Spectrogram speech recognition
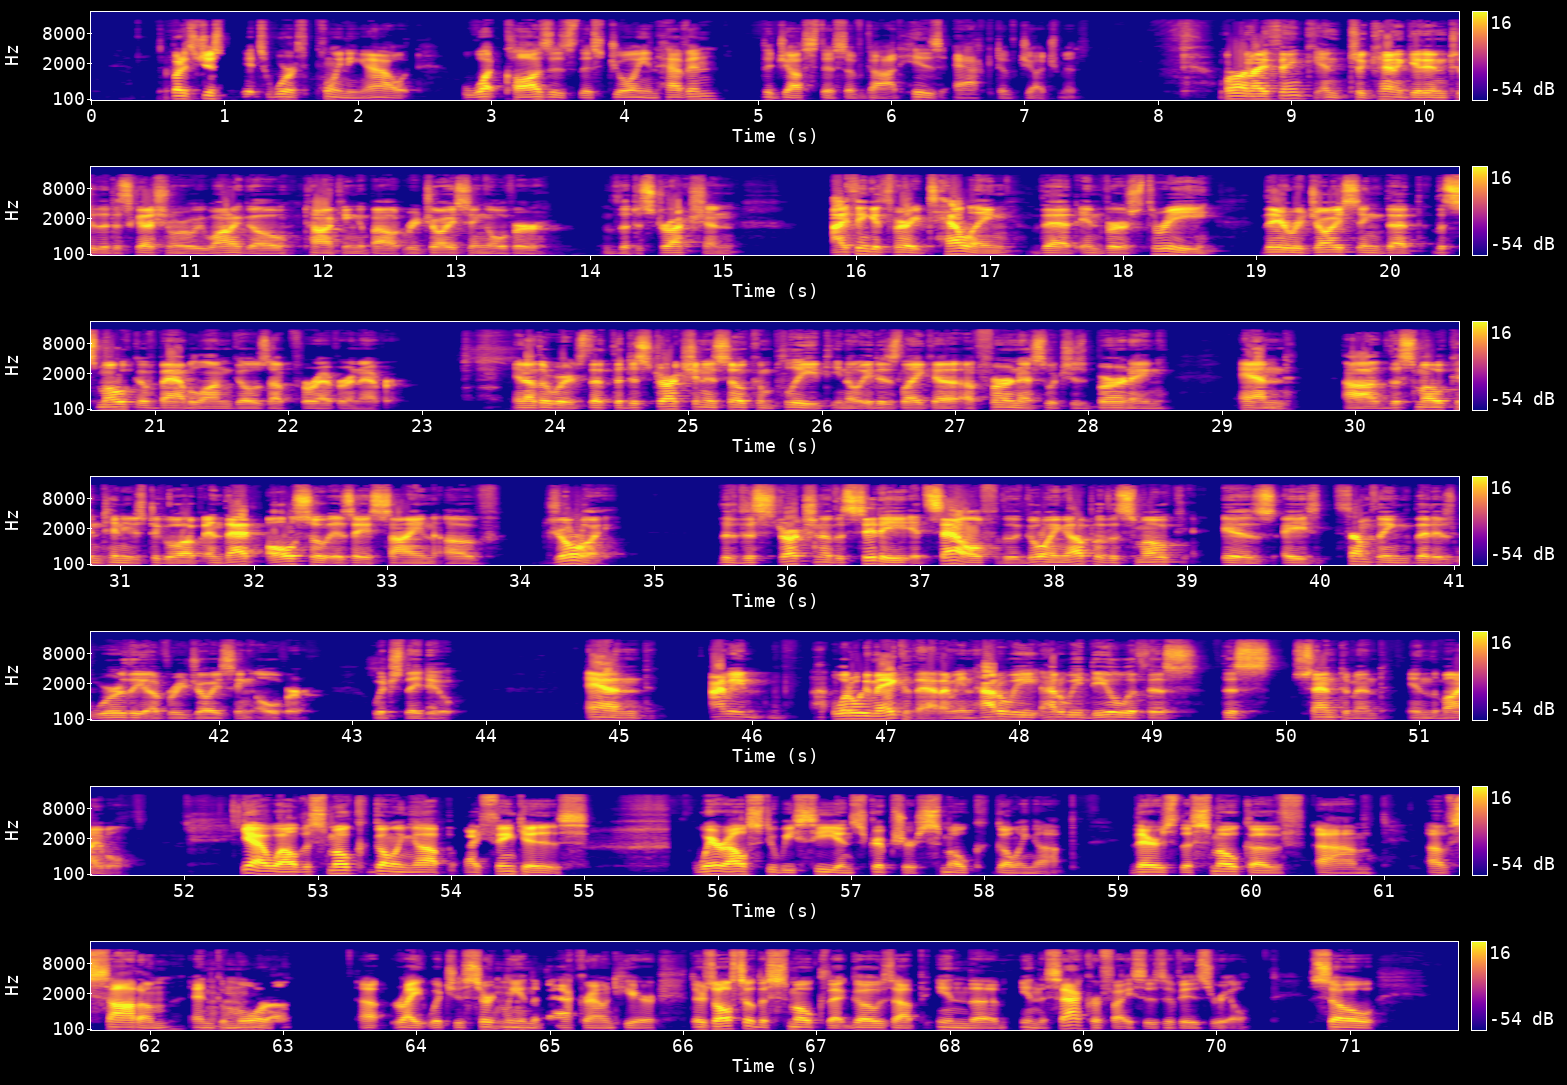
right. but it's just it's worth pointing out what causes this joy in heaven the justice of god his act of judgment well and i think and to kind of get into the discussion where we want to go talking about rejoicing over the destruction i think it's very telling that in verse 3 they're rejoicing that the smoke of babylon goes up forever and ever in other words, that the destruction is so complete, you know, it is like a, a furnace which is burning, and uh, the smoke continues to go up, and that also is a sign of joy. The destruction of the city itself, the going up of the smoke, is a something that is worthy of rejoicing over, which they do. And I mean, what do we make of that? I mean, how do we how do we deal with this this sentiment in the Bible? Yeah, well, the smoke going up, I think, is where else do we see in Scripture smoke going up? There's the smoke of um, of Sodom and mm-hmm. Gomorrah, uh, right, which is certainly mm-hmm. in the background here. There's also the smoke that goes up in the in the sacrifices of Israel. So,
